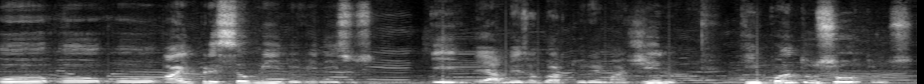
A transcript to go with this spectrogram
o, o- o- o- a impressão minha do Vinícius, e é a mesma do Arthur, eu imagino, que enquanto os outros,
